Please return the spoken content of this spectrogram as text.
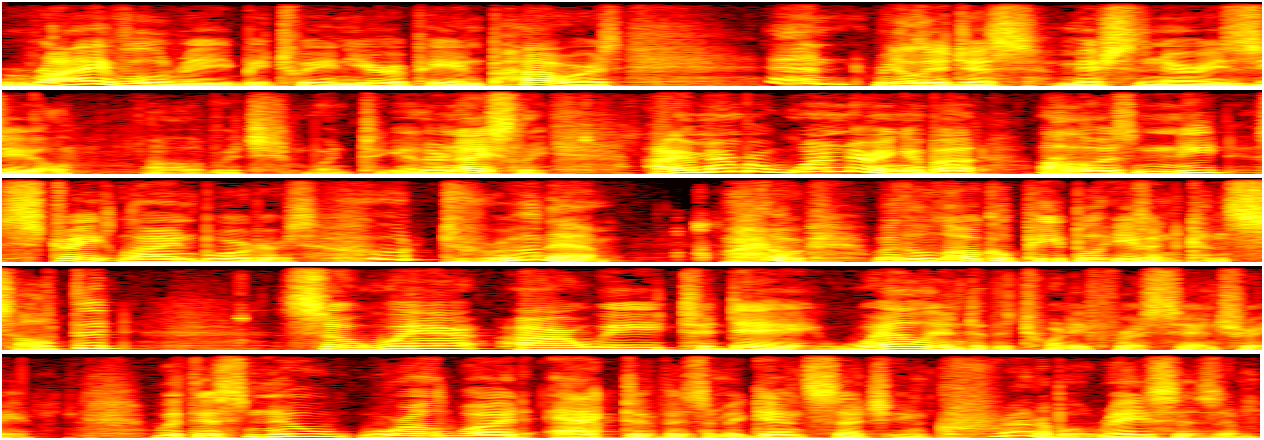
rivalry between European powers, and religious missionary zeal, all of which went together nicely. I remember wondering about all those neat straight line borders. Who drew them? Were the local people even consulted? So, where are we today, well into the 21st century, with this new worldwide activism against such incredible racism?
